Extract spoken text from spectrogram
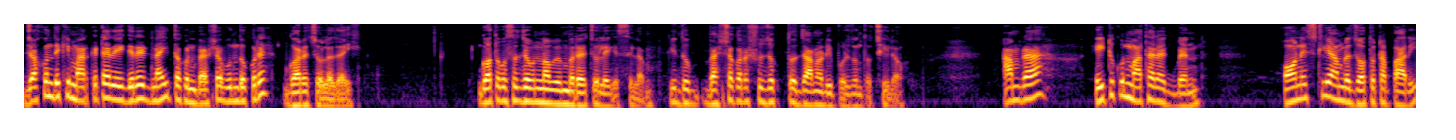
যখন দেখি মার্কেটের এ গ্রেড নাই, তখন ব্যবসা বন্ধ করে ঘরে চলে যাই। গত বছর যেমন নভেম্বরে চলে গেছিলাম, কিন্তু ব্যবসা করার সুযোগ তো জানুয়ারি পর্যন্ত ছিল। আমরা এইটুকুন মাথায় রাখবেন অনেস্টলি আমরা যতটা পারি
